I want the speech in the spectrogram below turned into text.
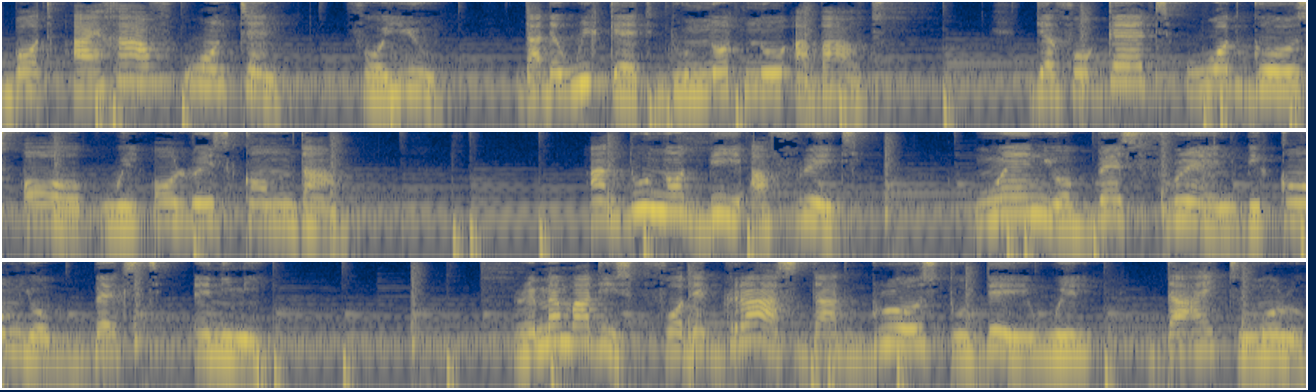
But I have one thing for you that the wicked do not know about. They forget what goes up will always come down. And do not be afraid when your best friend become your best enemy. Remember this, for the grass that grows today will die tomorrow.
